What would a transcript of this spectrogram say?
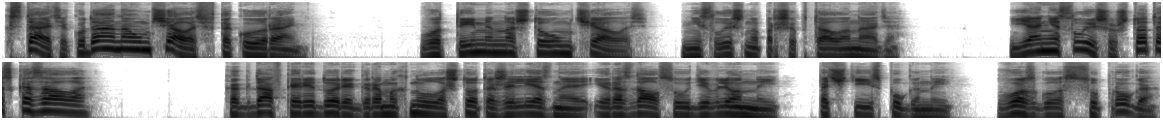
«Кстати, куда она умчалась в такую рань?» «Вот именно, что умчалась», — неслышно прошептала Надя. «Я не слышу, что ты сказала?» Когда в коридоре громыхнуло что-то железное и раздался удивленный, почти испуганный, возглас супруга,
